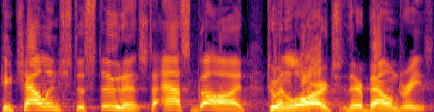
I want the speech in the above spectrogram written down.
he challenged the students to ask God to enlarge their boundaries.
